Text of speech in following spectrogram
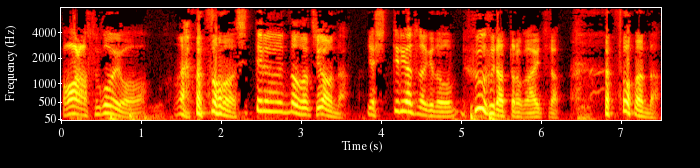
あら、すごいわ。あ そうなの。知ってるのと違うんだ。いや、知ってるやつだけど、夫婦だったのか、あいつら。そうなんだ。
